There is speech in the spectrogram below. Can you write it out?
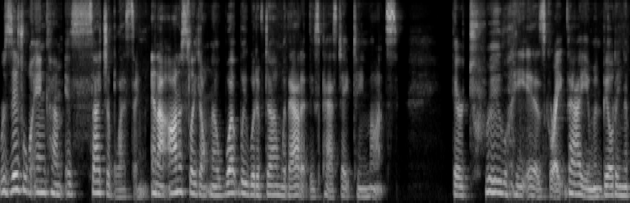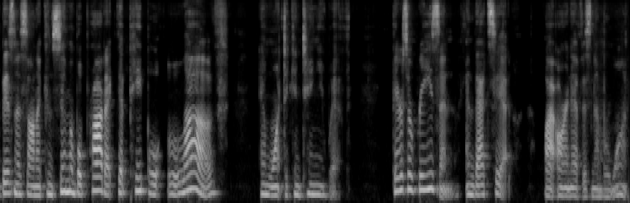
Residual income is such a blessing, and I honestly don't know what we would have done without it these past 18 months. There truly is great value in building a business on a consumable product that people love and want to continue with. There's a reason, and that's it why R+F is number one.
